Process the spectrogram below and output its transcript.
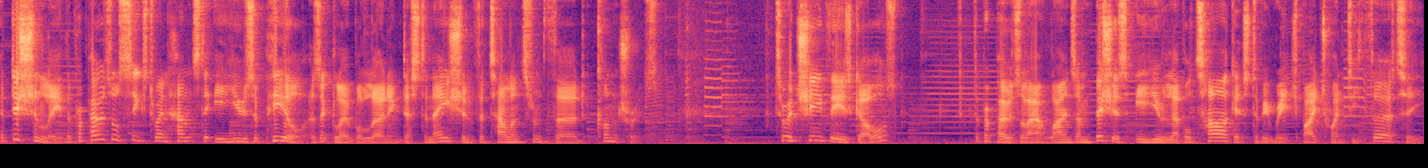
Additionally, the proposal seeks to enhance the EU's appeal as a global learning destination for talents from third countries. To achieve these goals, the proposal outlines ambitious EU level targets to be reached by 2030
